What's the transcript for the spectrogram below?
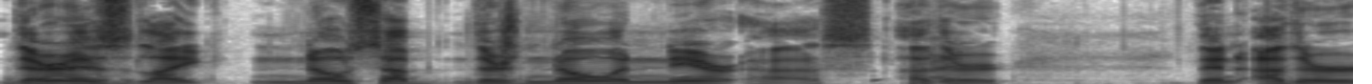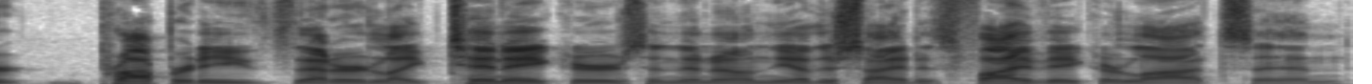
there is like no sub. There's no one near us other than other properties that are like ten acres, and then on the other side is five acre lots, and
